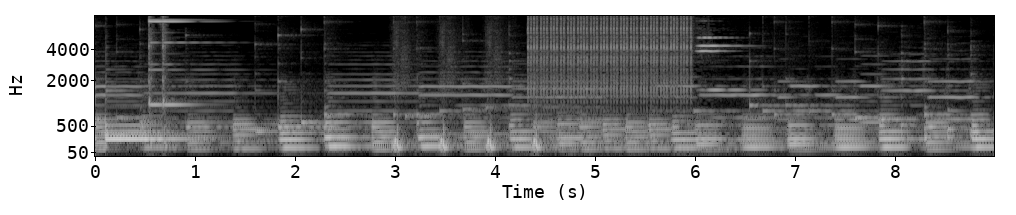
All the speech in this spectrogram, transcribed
Thank you.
